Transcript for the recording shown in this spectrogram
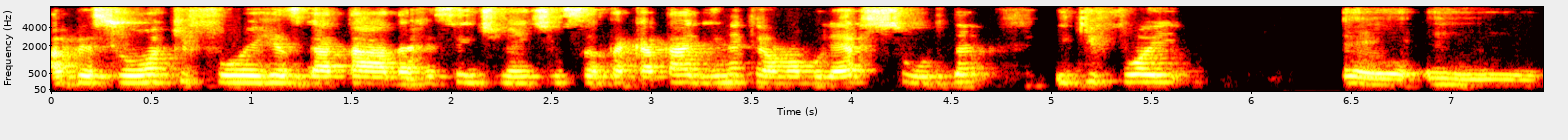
a pessoa que foi resgatada recentemente em Santa Catarina, que é uma mulher surda e que foi é, é,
